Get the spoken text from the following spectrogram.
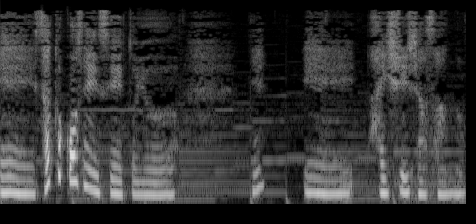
えー、さとこ先生という、ね、えー、配信者さんの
